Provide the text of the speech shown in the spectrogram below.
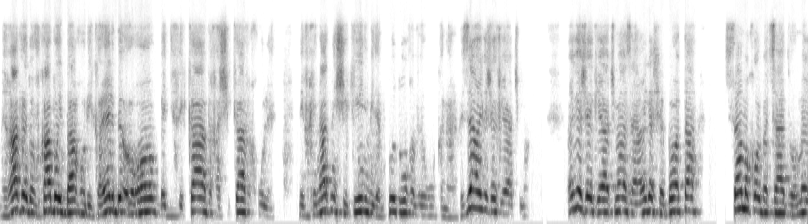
ורק לדבקה בו יתברך ולהיכלל באורו, בדבקה וחשיקה וכולי. מבחינת נשיקין, מדבקות רוחא ורוח כנ"ל. וזה הרגע של קריאת שמע. הרגע של קריאת שמע זה הרגע שבו אתה שם הכל בצד ואומר,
